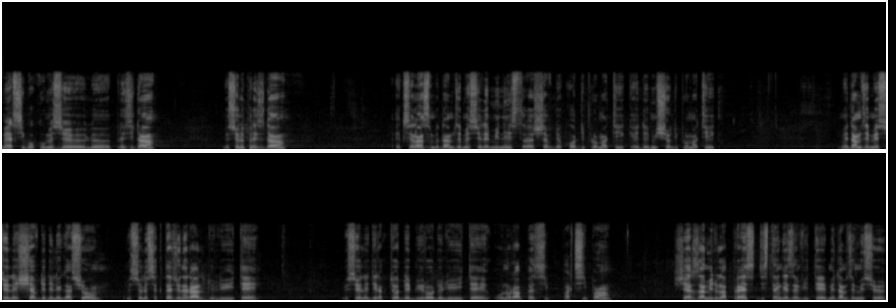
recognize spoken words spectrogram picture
Merci beaucoup, Monsieur le Président. Monsieur le Président, Excellences, Mesdames et Messieurs les ministres, chefs de corps diplomatiques et de missions diplomatiques, Mesdames et Messieurs les chefs de délégation, Monsieur le secrétaire général de l'UIT, Monsieur le directeur des bureaux de l'UIT, honorables participants, chers amis de la presse, distingués invités, Mesdames et Messieurs,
